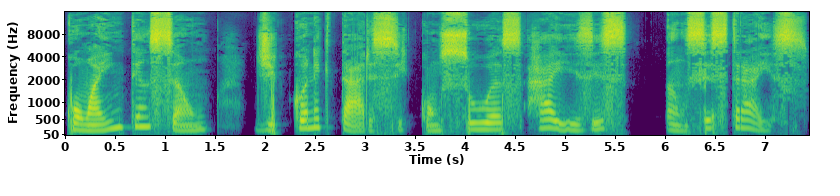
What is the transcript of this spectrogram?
com a intenção de conectar-se com suas raízes ancestrais.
